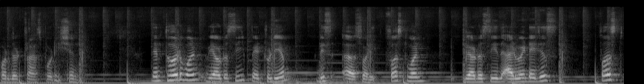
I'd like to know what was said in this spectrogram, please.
for the transportation then third one we have to see petroleum. This uh, sorry first one we have to see the advantages. First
